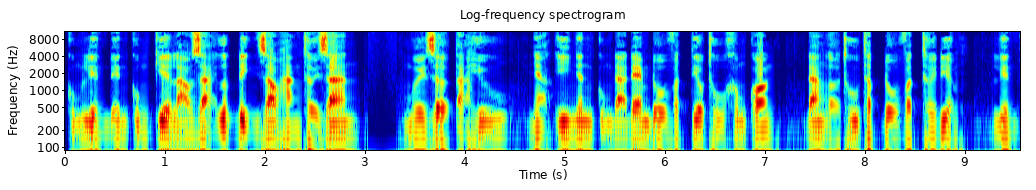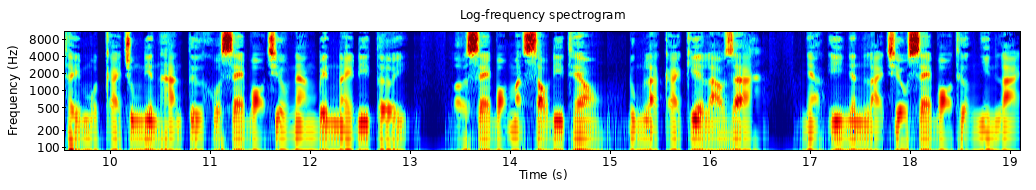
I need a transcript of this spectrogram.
cũng liền đến cùng kia lão giả ước định giao hàng thời gian. 10 giờ tả hữu, nhạc y nhân cũng đã đem đồ vật tiêu thụ không còn, đang ở thu thập đồ vật thời điểm, liền thấy một cái trung niên hán tử khua xe bò chiều nàng bên này đi tới. Ở xe bò mặt sau đi theo, đúng là cái kia lão giả. Nhạc y nhân lại chiều xe bò thượng nhìn lại,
